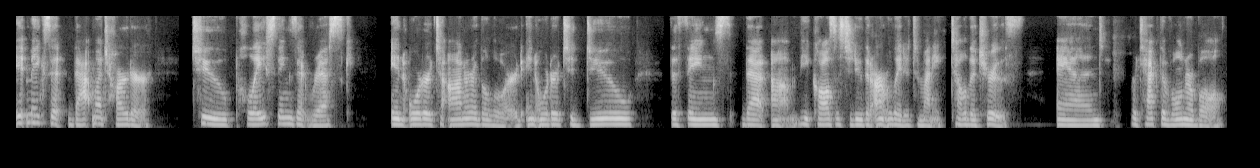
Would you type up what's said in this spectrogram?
it makes it that much harder to place things at risk in order to honor the Lord, in order to do the things that um, He calls us to do that aren't related to money, tell the truth and protect the vulnerable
